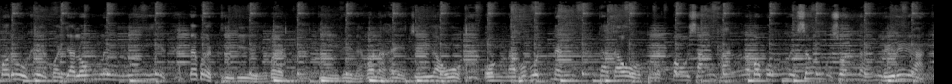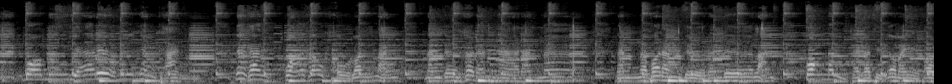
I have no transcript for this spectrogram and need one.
บ่รู้คือข่อยจะลงเรื่องนี้แต่เบิดทีดีเบิดทีดีแล้วก็ให้ชื่อเอาองค์นะพระพุทธนั้นถ้าเจ้าเปิดเป่าสังขันแล้วบ่บุ้งเลยเศร้าส่วนหนังหรือเรือบ่มีเหลือเด้อมันยังทันนั่นข้างขวาเขาเข้าร้อนหลังนั่นเดินเขาดันหน้าดันหน้านั่นนะพระดันเดินดันเดินหลังกองนั่นใครก็ถือไม่เข้า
